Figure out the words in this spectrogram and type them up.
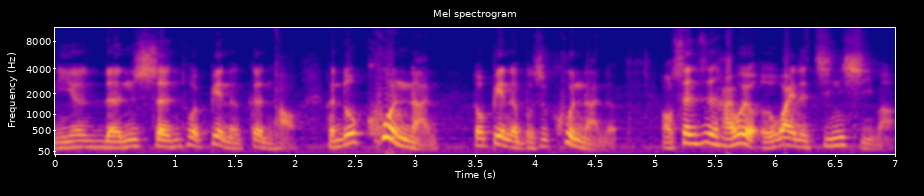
你的人生会变得更好，很多困难都变得不是困难了。哦，甚至还会有额外的惊喜嘛。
